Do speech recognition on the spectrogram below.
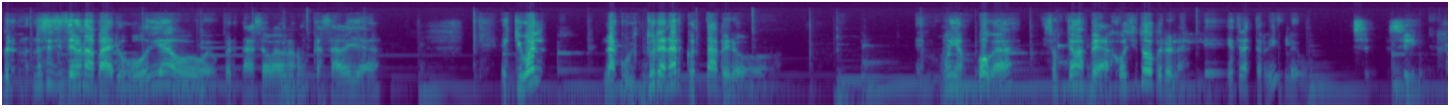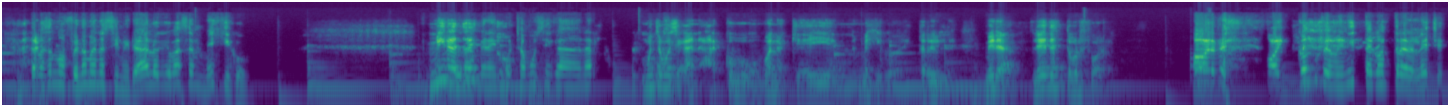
Pero no, no sé si será una parodia o en verdad esa uno nunca sabe ya. Es que igual la cultura narco está, pero es muy en boga. Y son temas pegajosos y todo, pero las letras es terrible. weón. Sí. sí. Está pasando un fenómeno similar a lo que pasa en México. En México también hay mucha música narco. Mucha música narco. Bueno, es que ahí en México es terrible. Mira, léete esto, por favor. ¡Ay, boicot feminista contra la leche!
